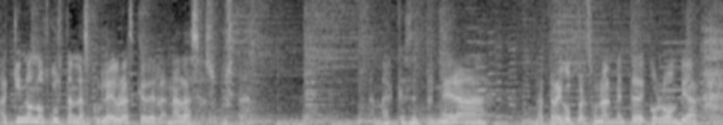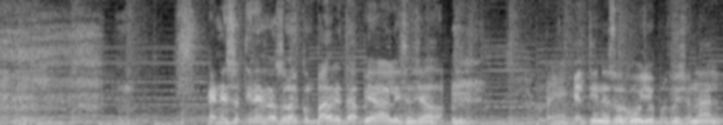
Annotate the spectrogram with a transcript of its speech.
Aquí no nos gustan las culebras que de la nada se asustan. La marca es de primera. La traigo personalmente de Colombia. En eso tiene razón el compadre Tapia, licenciado. Sí, hombre. Él tiene su orgullo profesional.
